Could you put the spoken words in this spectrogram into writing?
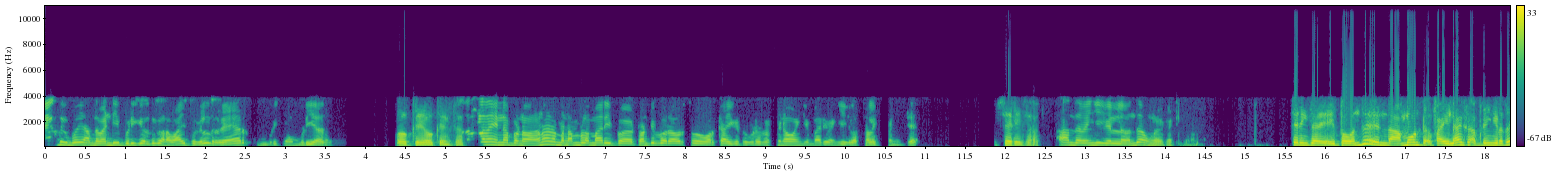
நேரத்துக்கு போய் அந்த வண்டி பிடிக்கிறதுக்கான வாய்ப்புகள் ரேர் பிடிக்கவும் முடியாது. ஓகே ஓகேங்க சார். அதனால தான் என்ன பண்ணுவாங்கன்னா நம்ம நம்மள மாதிரி இப்போ டுவெண்ட்டி ஃபோர் ஹவர்ஸ் ஒர்க் ஆகிக்கிட்டு கூட பினோ வங்கி மாதிரி வங்கிகளை செலக்ட் பண்ணிட்டு சரி சார். அந்த வங்கிகளில் வந்து அவங்க கட்டிக்குவாங்க. சரிங்க சார். இப்போ வந்து இந்த அமௌண்ட் ஃபைவ் லேக்ஸ் அப்படிங்கிறது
